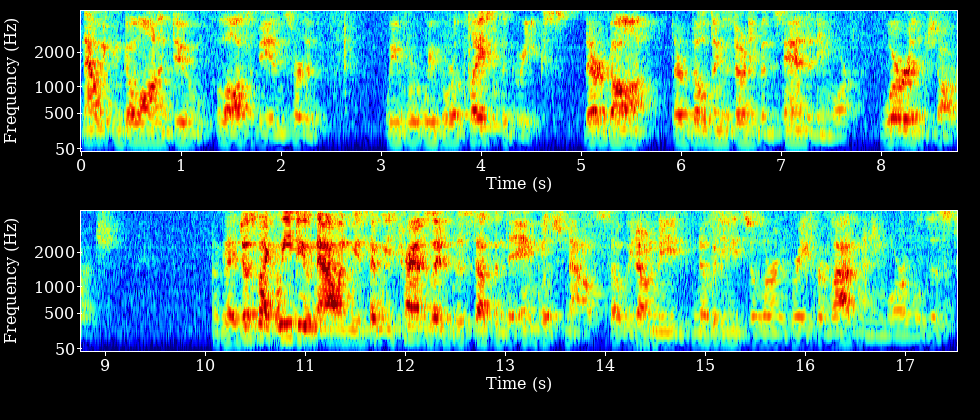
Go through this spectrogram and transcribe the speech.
now we can go on and do philosophy and sort of, we've, we've replaced the Greeks. They're gone. Their buildings don't even stand anymore. We're in charge. Okay, just like we do now, and we say we've translated this stuff into English now, so we don't need, nobody needs to learn Greek or Latin anymore. We'll just,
